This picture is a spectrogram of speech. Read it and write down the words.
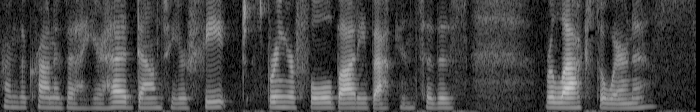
From the crown of your head down to your feet, just bring your full body back into this relaxed awareness.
